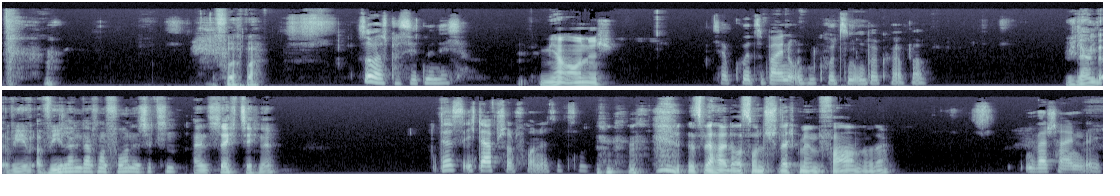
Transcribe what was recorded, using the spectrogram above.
Furchtbar. Sowas passiert mir nicht. Mir auch nicht. Ich habe kurze Beine und einen kurzen Oberkörper. Wie lang, wie, wie lang darf man vorne sitzen? 1,60, ne? Das, ich darf schon vorne sitzen. das wäre halt auch so ein schlecht mit dem Fahren, oder? Wahrscheinlich.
